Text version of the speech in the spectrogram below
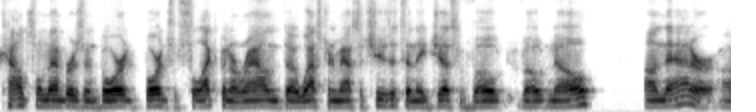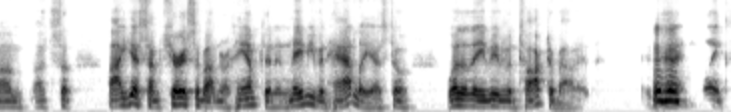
council members and board boards of selectmen around uh, western massachusetts and they just vote vote no on that, or um, uh, so I guess I'm curious about Northampton and maybe even Hadley as to whether they've even talked about it mm-hmm. at length.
